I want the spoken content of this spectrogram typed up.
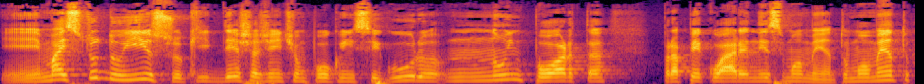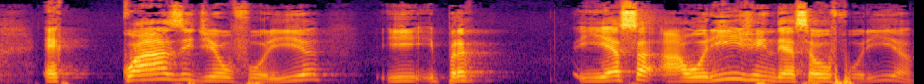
E, mas tudo isso que deixa a gente um pouco inseguro não importa para a pecuária nesse momento. O momento é quase de euforia e, e, e essa a origem dessa euforia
